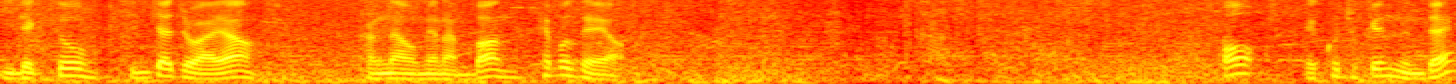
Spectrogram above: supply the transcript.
이 덱도 진짜 좋아요. 강 나오면 한번 해보세요. 어? 에코 좋겠는데?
